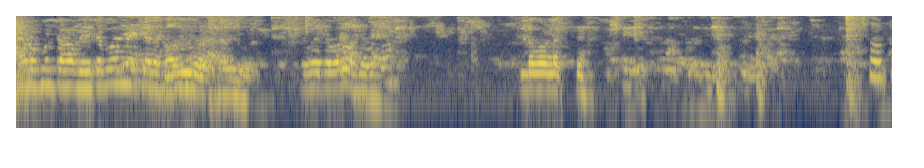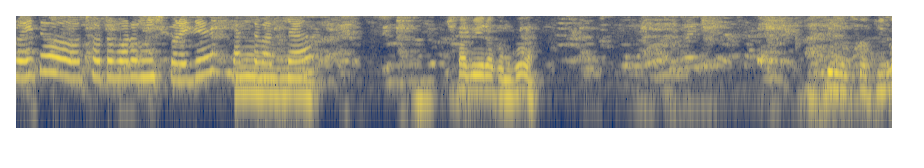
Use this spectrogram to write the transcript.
বড় কোনটা হবে? এটা বড় না এটা সবই বড় বড়। এটা বড় লাগছে। ছোটই তো ছোট বড় মিস করে যে বাচ্চা বাচ্চা। সবই এরকম গো। কি বলছো নিব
